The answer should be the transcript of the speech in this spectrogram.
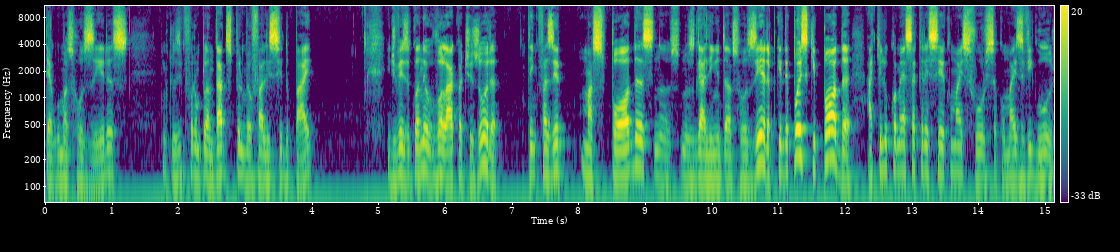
tem algumas roseiras, inclusive foram plantados pelo meu falecido pai. E de vez em quando eu vou lá com a tesoura tem que fazer umas podas nos, nos galinhos das roseiras, porque depois que poda, aquilo começa a crescer com mais força, com mais vigor.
